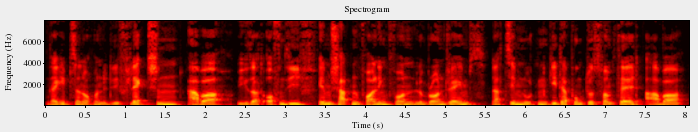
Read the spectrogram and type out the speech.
da gibt's dann auch mal eine Deflection. Aber wie gesagt, offensiv im Schatten vor allen Dingen von LeBron James. Nach 10 Minuten geht er punktlos vom Feld, aber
